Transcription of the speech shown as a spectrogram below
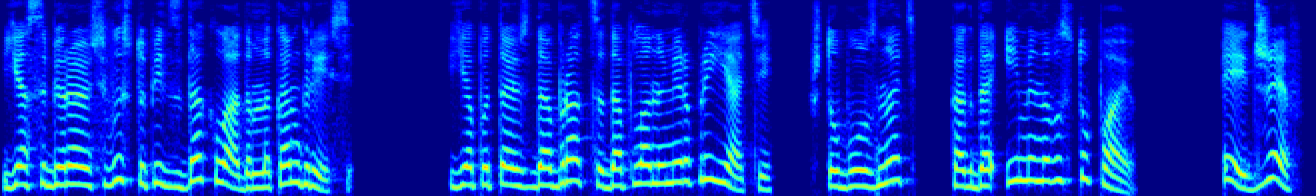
Я собираюсь выступить с докладом на Конгрессе. Я пытаюсь добраться до плана мероприятий, чтобы узнать, когда именно выступаю. «Эй, Джефф!»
